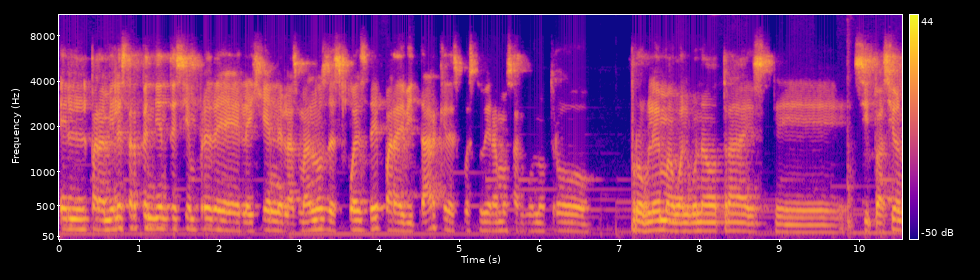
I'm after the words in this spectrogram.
El, para mí el estar pendiente siempre de la higiene, las manos después de, para evitar que después tuviéramos algún otro problema o alguna otra este, situación.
